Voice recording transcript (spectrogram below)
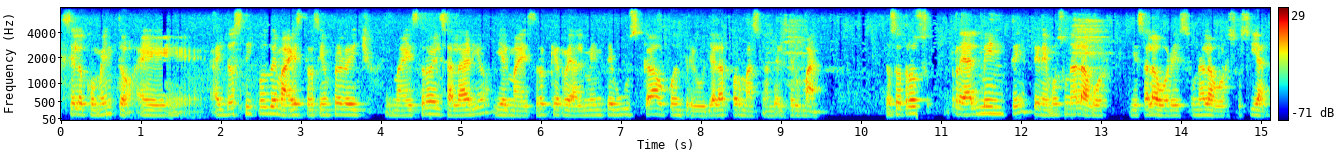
se lo comento. Eh, hay dos tipos de maestros, siempre lo he dicho, el maestro del salario y el maestro que realmente busca o contribuye a la formación del ser humano. Nosotros realmente tenemos una labor y esa labor es una labor social.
